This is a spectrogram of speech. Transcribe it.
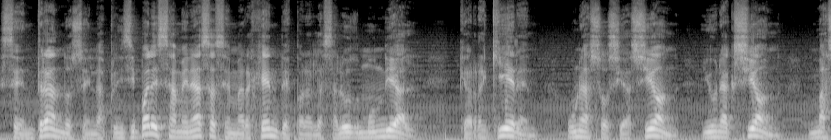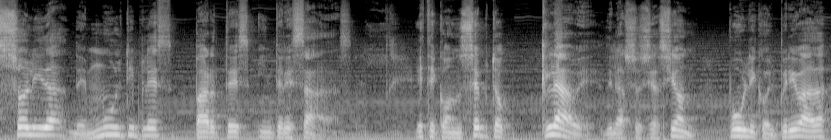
centrándose en las principales amenazas emergentes para la salud mundial que requieren una asociación y una acción más sólida de múltiples partes interesadas. Este concepto clave de la asociación público y privada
